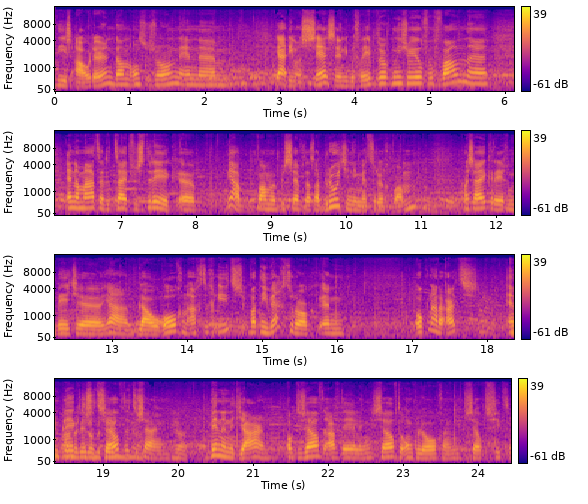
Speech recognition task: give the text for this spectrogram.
die is ouder dan onze zoon. En ehm, ja, die was zes en die begreep er ook niet zo heel veel van. Eh, en naarmate de tijd verstreek, eh, ja, kwam het besef dat haar broertje niet meer terugkwam. Maar zij kreeg een beetje ja, blauwe ogenachtig iets, wat niet wegtrok. En ook naar de arts. En bleek dus meteen- hetzelfde te zijn. ja. Binnen het jaar, op dezelfde afdeling, dezelfde oncologen, dezelfde ziekte.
